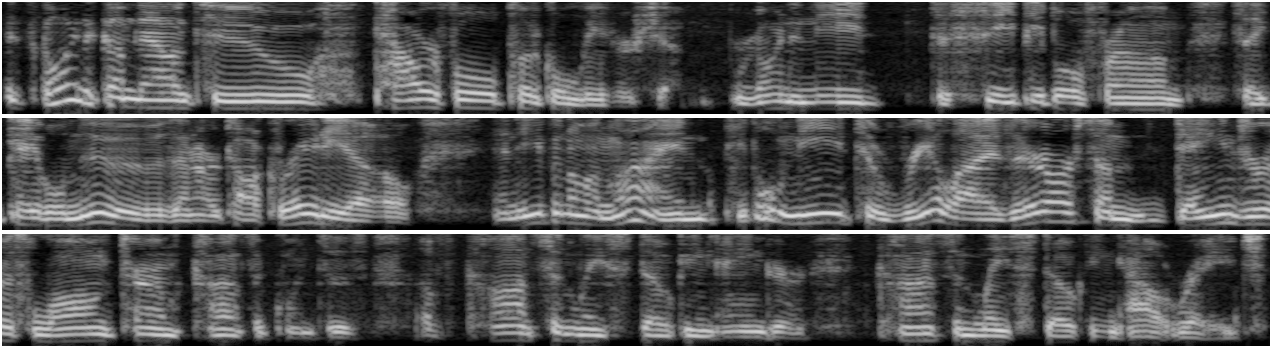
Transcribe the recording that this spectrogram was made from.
it's going to come down to powerful political leadership. We're going to need to see people from, say, cable news and our talk radio and even online, people need to realize there are some dangerous long term consequences of constantly stoking anger, constantly stoking outrage.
